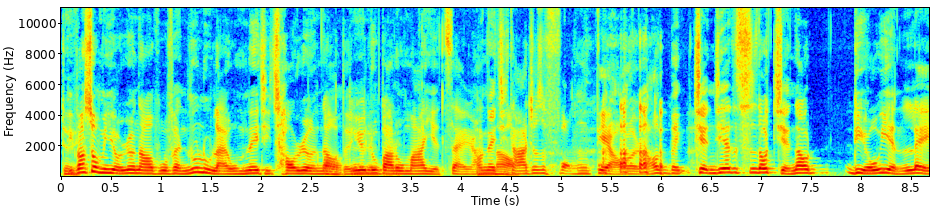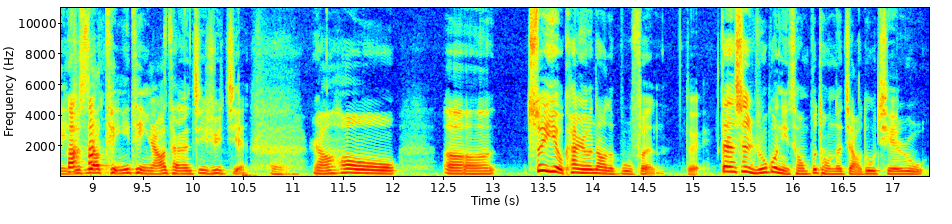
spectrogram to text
比方说我们有热闹的部分，露露来，我们那集超热闹的，因为露爸露妈也在，然后那集大家就是疯掉了，然后每剪接的词都剪到流眼泪，就是要停一停，然后才能继续剪。嗯然后呃，所以也有看热闹的部分，对。但是如果你从不同的角度切入，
